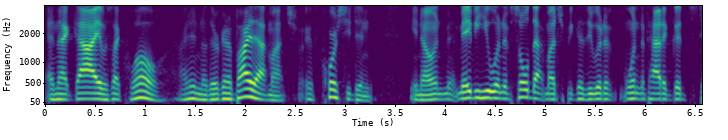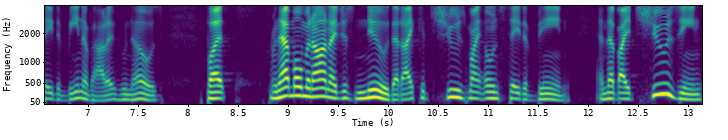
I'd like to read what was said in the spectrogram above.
and that guy was like, "Whoa, I didn't know they were gonna buy that much." Of course he didn't, you know. And maybe he wouldn't have sold that much because he would have wouldn't have had a good state of being about it. Who knows? But from that moment on, I just knew that I could choose my own state of being. And that by choosing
